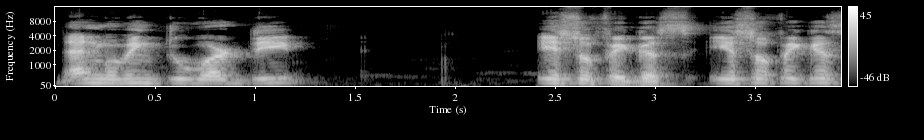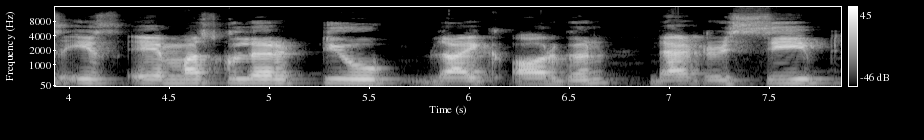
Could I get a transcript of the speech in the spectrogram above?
Then moving toward the esophagus. Esophagus is a muscular tube-like organ that received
